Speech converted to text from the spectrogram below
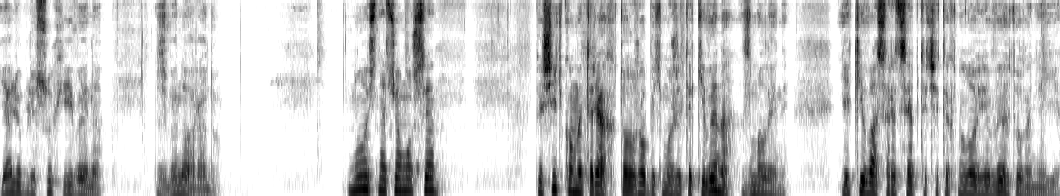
Я люблю сухі вина з винограду. Ну, ось на цьому все. Пишіть в коментарях, хто робить, може, такі вина з малини. Які у вас рецепти чи технології виготовлення є.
